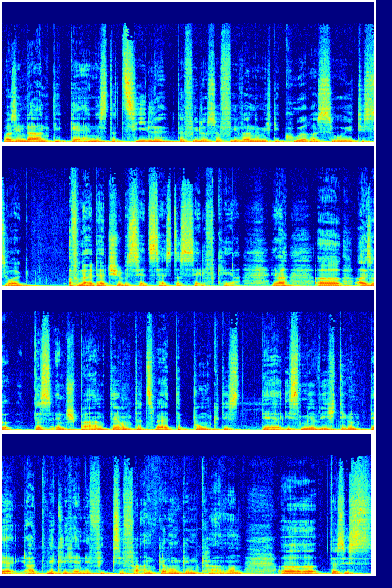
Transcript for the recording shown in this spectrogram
was in der Antike eines der Ziele der Philosophie war, nämlich die Cura Sui, die Sorge. Auf Neudeutsch übersetzt heißt das Self-Care. Ja? Äh, also das Entspannte. Und der zweite Punkt ist der ist mir wichtig und der hat wirklich eine fixe Verankerung im Kanon. Äh, das ist,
